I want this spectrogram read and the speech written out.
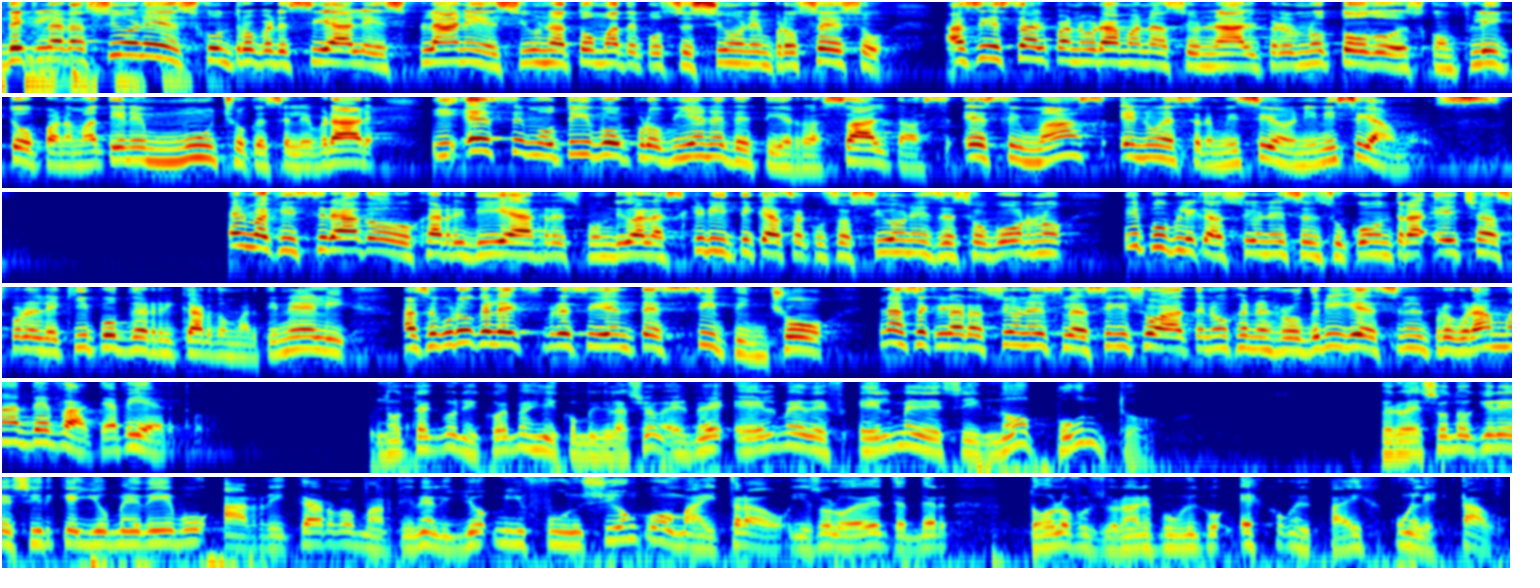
Declaraciones controversiales, planes y una toma de posesión en proceso. Así está el panorama nacional, pero no todo es conflicto. Panamá tiene mucho que celebrar y ese motivo proviene de tierras altas. Esto y más en nuestra emisión. Iniciamos. El magistrado Harry Díaz respondió a las críticas, acusaciones de soborno y publicaciones en su contra hechas por el equipo de Ricardo Martinelli. Aseguró que el expresidente sí pinchó. Las declaraciones las hizo a Tenógenes Rodríguez en el programa Debate Abierto. No tengo ni coimas ni conviculación. Él me, él, me, él me designó, punto. Pero eso no quiere decir que yo me debo a Ricardo Martinelli. Yo, mi función como magistrado, y eso lo deben entender todos los funcionarios públicos, es con el país, con el Estado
